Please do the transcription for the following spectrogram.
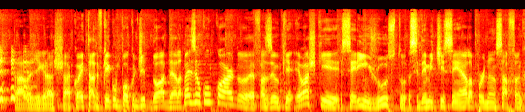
Tava de graxá. Coitada, fiquei com um pouco de dó dela. Mas eu concordo, é fazer o quê? Eu acho que seria injusto se demitissem ela por dançar funk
